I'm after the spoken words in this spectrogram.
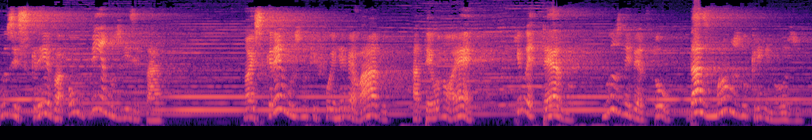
nos escreva ou venha nos visitar. Nós cremos no que foi revelado até o Noé, que o Eterno nos libertou das mãos do criminoso.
